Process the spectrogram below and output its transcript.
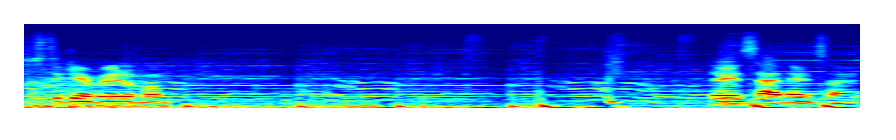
Just to get rid of him. They're inside, they're inside.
